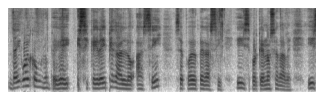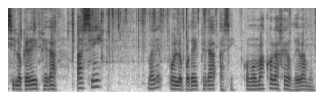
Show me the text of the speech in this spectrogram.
da igual como lo peguéis y si queréis pegarlo así se puede pegar así. Y porque no se va a ver. Y si lo queréis pegar así vale pues lo podéis pegar así como más coraje os dé vamos.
